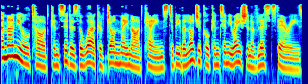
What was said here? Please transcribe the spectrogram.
Emmanuel Todd considers the work of John Maynard Keynes to be the logical continuation of List's theories.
